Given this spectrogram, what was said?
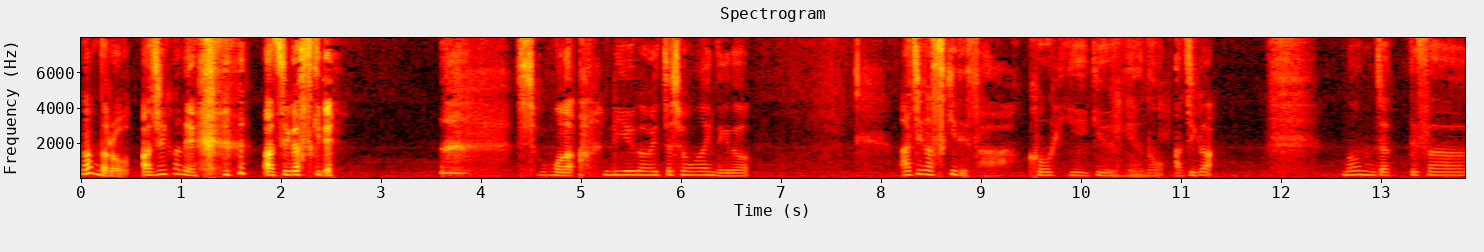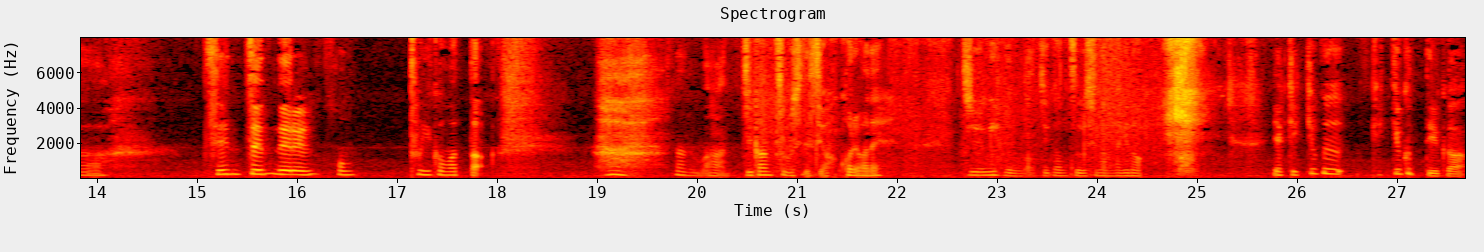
なんだろう、味がね 味が好きでょうもな。理由がめっちゃしょうもないんだけど、味が好きでさ、コーヒー牛乳の味が。飲んじゃってさ、全然寝れん。本当に困った。はぁ、あ、なんでまあ、時間潰しですよ。これはね。12分の時間潰しなんだけど。いや、結局、結局っていうか、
